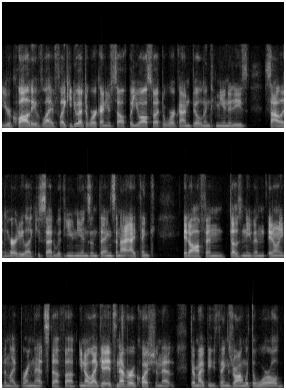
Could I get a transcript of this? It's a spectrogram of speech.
your quality of life. Like you do have to work on yourself, but you also have to work on building communities, solidarity, like you said, with unions and things. And I, I think it often doesn't even they don't even like bring that stuff up. You know, like it's never a question that there might be things wrong with the world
